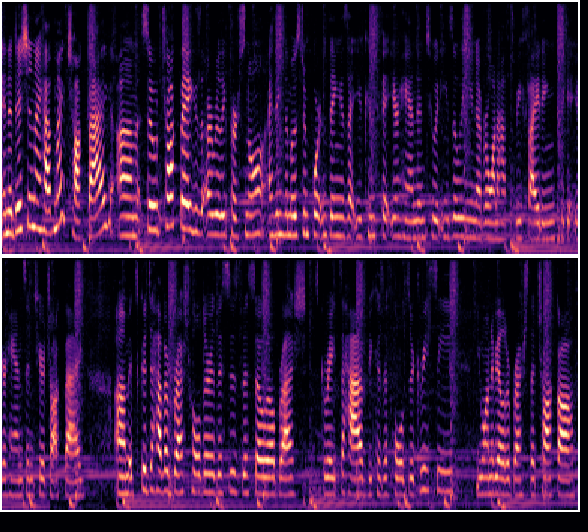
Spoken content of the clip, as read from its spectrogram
In addition, I have my chalk bag. Um, so chalk bags are really personal. I think the most important thing is that you can fit your hand into it easily. You never want to have to be fighting to get your hands into your chalk bag. Um, it's good to have a brush holder. This is the Soil brush. It's great to have because if holds are greasy, you want to be able to brush the chalk off.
